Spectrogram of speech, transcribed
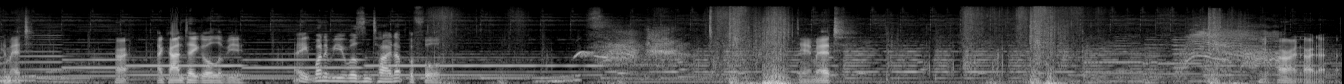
Damn it. Alright, I can't take all of you. Hey, one of you wasn't tied up before. Damn it. Yeah, alright, alright, alright.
